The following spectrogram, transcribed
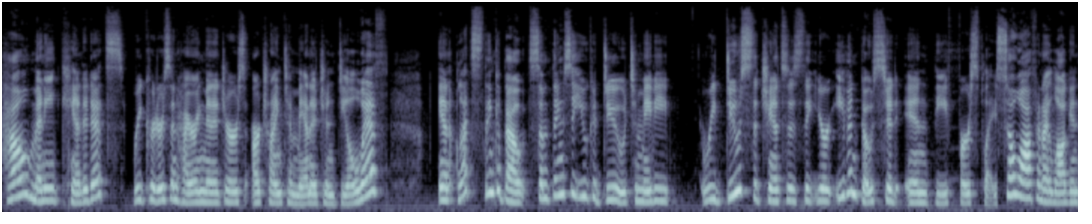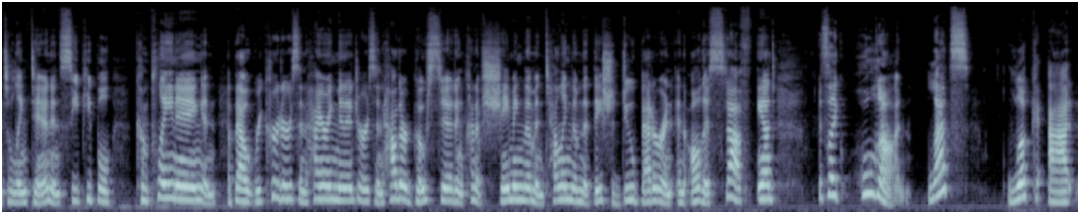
how many candidates, recruiters, and hiring managers are trying to manage and deal with. And let's think about some things that you could do to maybe reduce the chances that you're even ghosted in the first place. So often I log into LinkedIn and see people complaining and about recruiters and hiring managers and how they're ghosted and kind of shaming them and telling them that they should do better and, and all this stuff. And it's like, hold on, let's look at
